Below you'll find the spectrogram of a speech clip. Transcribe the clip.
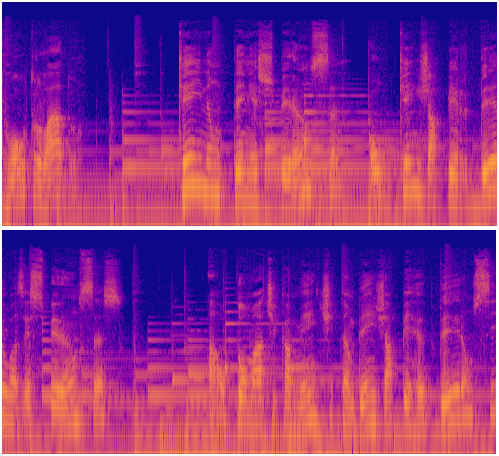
Do outro lado, quem não tem esperança ou quem já perdeu as esperanças, automaticamente também já perderam-se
